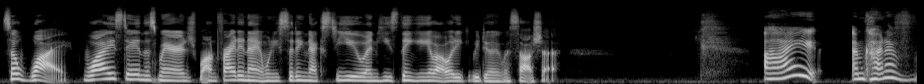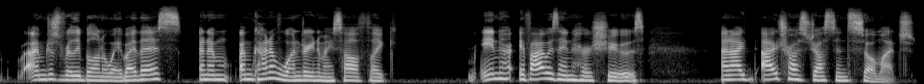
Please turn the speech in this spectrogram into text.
So why? Why stay in this marriage on Friday night when he's sitting next to you and he's thinking about what he could be doing with Sasha? I I'm kind of I'm just really blown away by this, and I'm I'm kind of wondering to myself like, in her, if I was in her shoes, and I I trust Justin so much,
